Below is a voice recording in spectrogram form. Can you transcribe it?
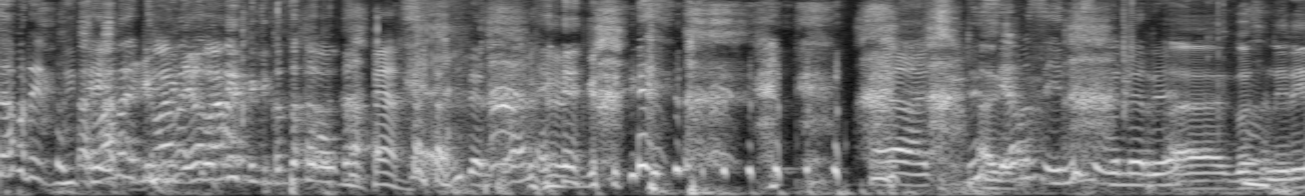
apa deh? Di celana, Eh, celana, di celana. celana. Oh, bukan. Ini ya? Ah, ini siapa sih ini sebenarnya? gue Eh, sendiri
